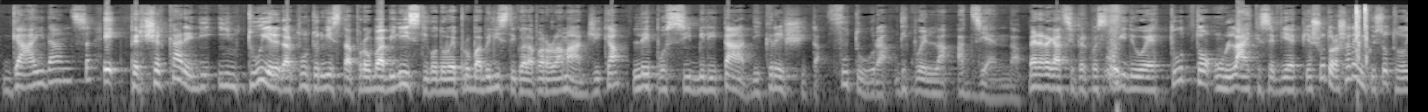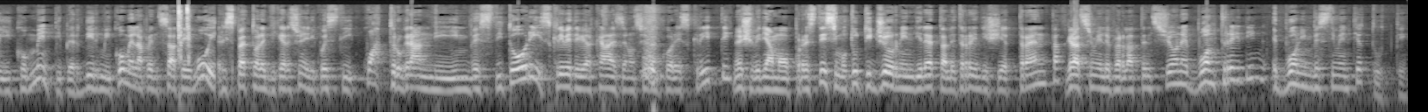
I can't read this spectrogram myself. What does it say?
guidance e per cercare di intuire dal punto di vista probabilistico, dove probabilistico è la parola magica, le possibilità di crescita futura di quella azienda. Bene ragazzi, per questo video è tutto, un like se vi è piaciuto, lasciatemi qui sotto sotto i commenti per dirmi come la pensate voi rispetto alle dichiarazioni di questi quattro grandi investitori. Iscrivetevi al canale se non siete ancora iscritti. Noi ci vediamo prestissimo tutti i giorni in diretta alle 13.30. Grazie mille per l'attenzione, buon trading e buoni investimenti a tutti.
